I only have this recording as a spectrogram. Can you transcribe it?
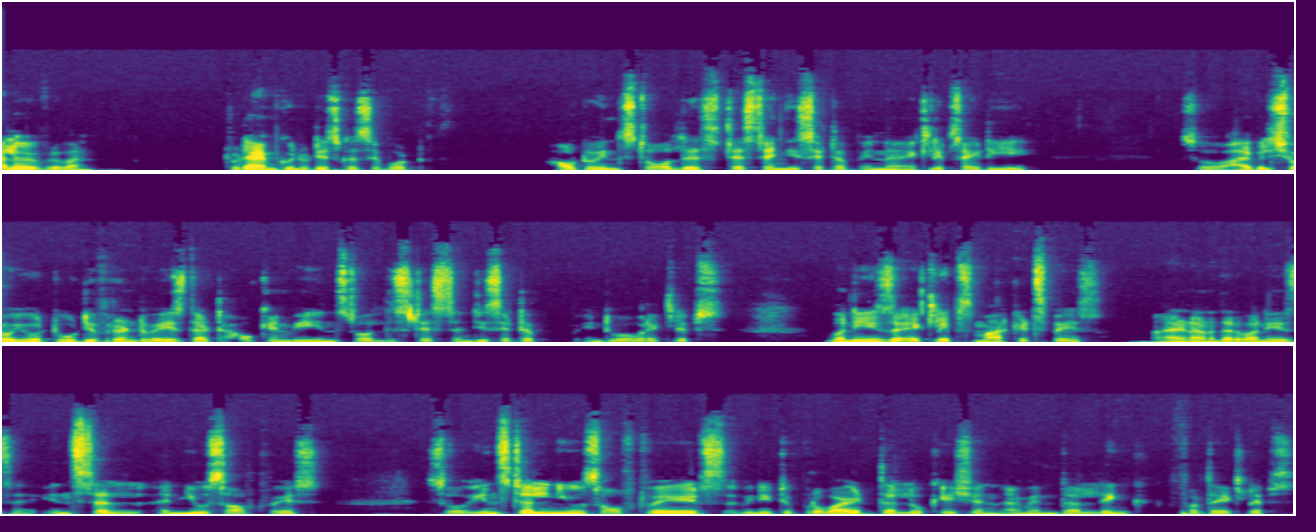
Hello everyone. Today I'm going to discuss about how to install this TestNG setup in uh, Eclipse IDE. So I will show you two different ways that how can we install this TestNG setup into our Eclipse. One is Eclipse Marketspace and another one is install a new softwares. So install new softwares we need to provide the location I mean the link for the Eclipse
